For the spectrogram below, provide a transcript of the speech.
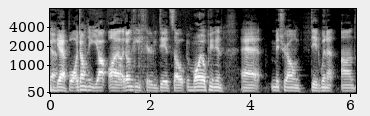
yeah. yeah. But I don't think he, I, I don't think he clearly did. So in my opinion, uh, Rowan did win it, and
